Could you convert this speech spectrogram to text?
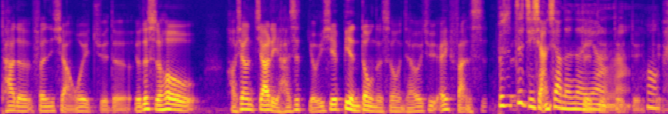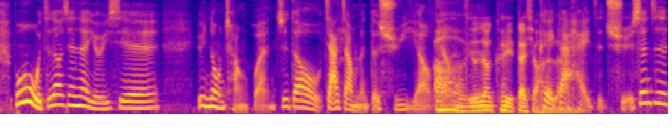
他的分享，我也觉得有的时候。好像家里还是有一些变动的时候，你才会去哎反思，不是自己想象的那样啊。哦，不过我知道现在有一些运动场馆知道家长们的需要，这样子，这样可以带小孩，可以带孩子去，甚至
